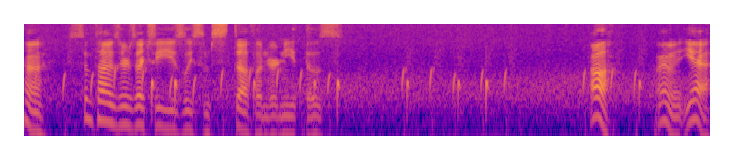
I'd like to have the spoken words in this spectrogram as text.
huh. Sometimes there's actually usually some stuff underneath those. Oh, wait a minute, yeah.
